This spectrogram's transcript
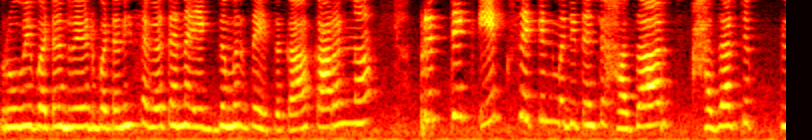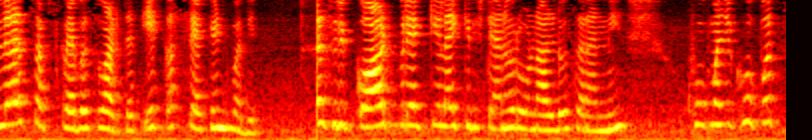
ruby button red button हे सगळं त्यांना एकदमच द्यायचं का? कारण ना प्रत्येक एक सेकंडमध्ये त्यांचे हजार हजारचे प्लस सबस्क्रायबर्स वाढतात एका सेकंडमध्ये प्लस रेकॉर्ड ब्रेक केलाय क्रिस्टियानो रोनाल्डो सरांनी. खूप म्हणजे खूपच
